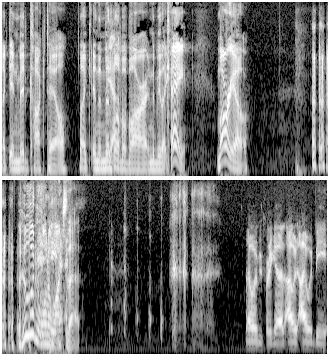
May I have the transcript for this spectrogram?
like in mid cocktail, like in the middle Yeah. of a bar, and then be like, "Hey, Mario." Who wouldn't want to Yeah. watch that? That would be pretty good. I would I would be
